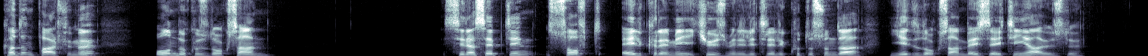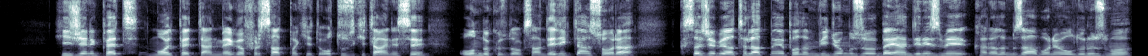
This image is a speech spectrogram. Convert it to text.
Kadın parfümü 19.90 Siraseptin Soft El Kremi 200 mililitrelik kutusunda 7.95 zeytinyağı özlü. Hijyenik Pet Molpet'ten mega fırsat paketi 32 tanesi 19.90 dedikten sonra kısaca bir hatırlatma yapalım. Videomuzu beğendiniz mi? Kanalımıza abone oldunuz mu?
